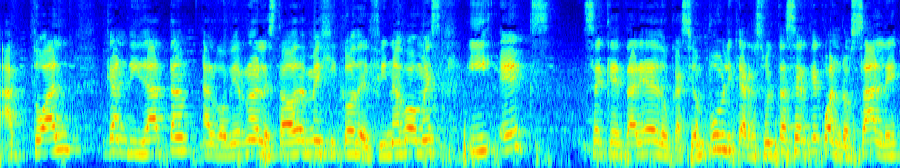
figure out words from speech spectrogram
actual candidata al gobierno del Estado de México, Delfina Gómez, y ex secretaria de Educación Pública. Resulta ser que cuando sale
